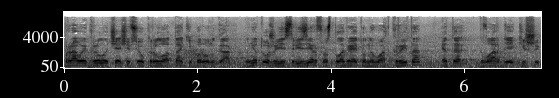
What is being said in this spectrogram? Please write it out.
Правое крыло чаще всего крыло атаки Барунгар. У него тоже есть резерв, располагает он его открыто. Это гвардия Кишик.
